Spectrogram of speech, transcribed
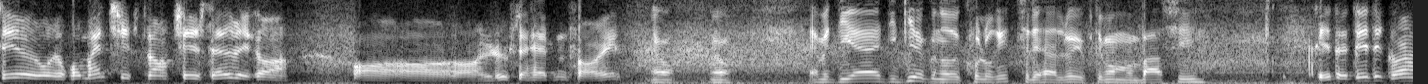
det er jo romantisk nok til stadigvæk at, at, at, at løfte hatten for, ikke? Jo, jo. Jamen, de, er, de giver noget kolorit til det her løb, det må man bare sige. Det er da det, det gør.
